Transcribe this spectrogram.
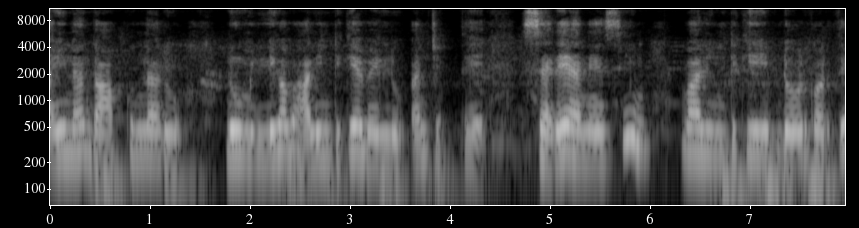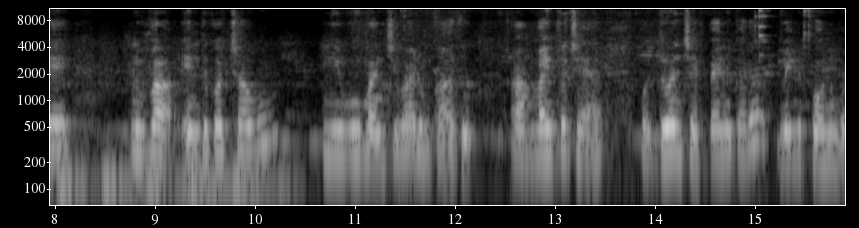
ఆయన దాక్కున్నాడు. నువ్వు మిల్లిగా వాళ్ళ ఇంటికే వెళ్ళు అని చెప్తే సరే అనేసి వాళ్ళ ఇంటికి డోర్ కొడితే నువ్వా ఎందుకు వచ్చావు? నువ్వు మంచివాడు కాదు. ఆ అమ్మాయితో చే వద్దు అని చెప్పాను కదా వెళ్ళిపో నువ్వు.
